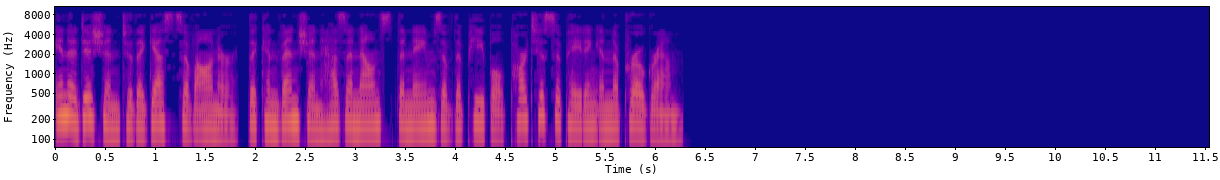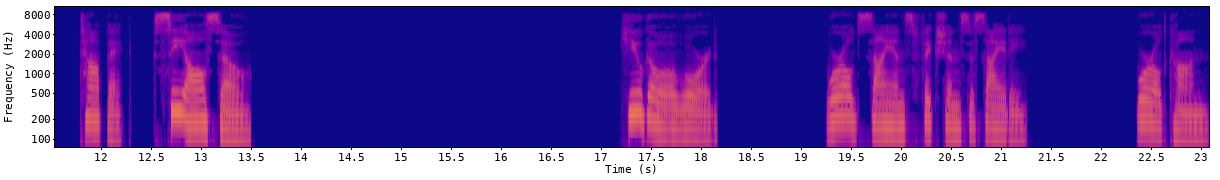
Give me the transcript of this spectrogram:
In addition to the guests of honor, the convention has announced the names of the people participating in the program. See also Hugo Award World Science Fiction Society Worldcon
